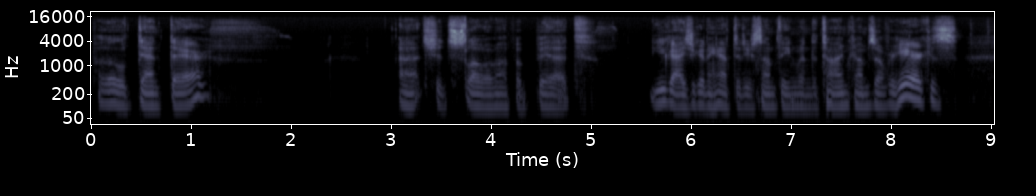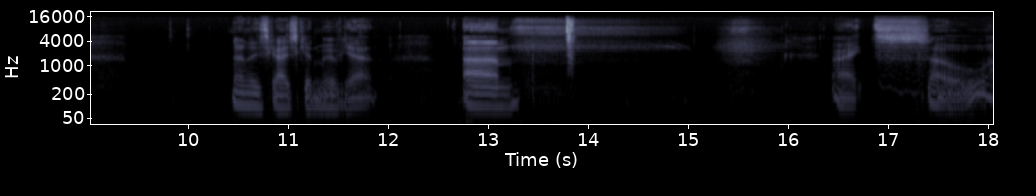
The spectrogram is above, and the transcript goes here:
Put a little dent there. Uh, it should slow him up a bit. You guys are going to have to do something when the time comes over here because none of these guys can move yet. Um, all right, so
